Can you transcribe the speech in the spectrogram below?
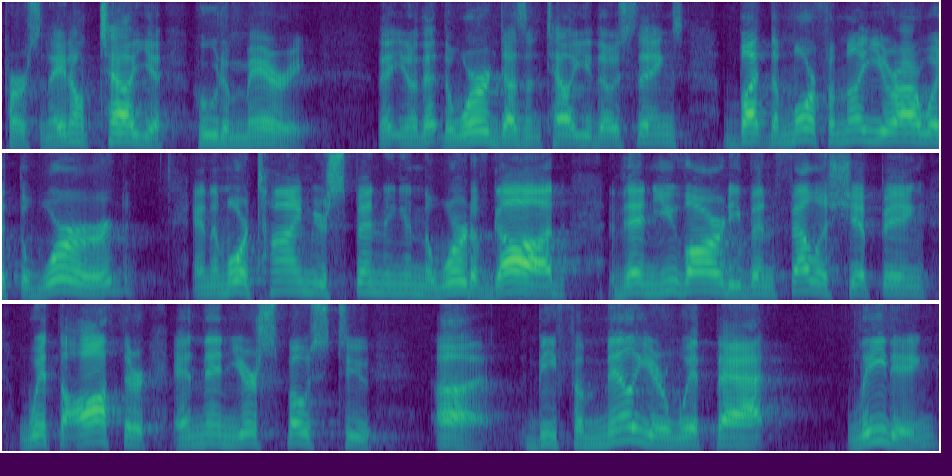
person. They don't tell you who to marry. That, you know, that the Word doesn't tell you those things. But the more familiar you are with the Word and the more time you're spending in the Word of God, then you've already been fellowshipping with the author, and then you're supposed to uh, be familiar with that leading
